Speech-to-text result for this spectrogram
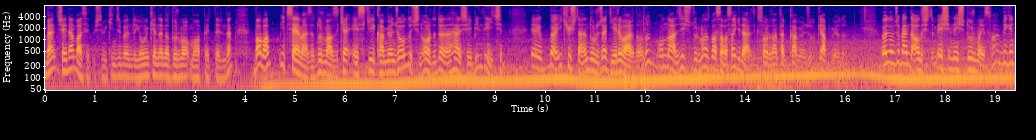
Ben şeyden bahsetmiştim ikinci bölümde yolun kenarında durma muhabbetlerinden. Babam hiç sevmezdi, durmazdı ki eski kamyoncu olduğu için orada dönen her şeyi bildiği için e, böyle 2-3 tane duracak yeri vardı onun. Onun harici hiç durmaz basa basa giderdik. Sonradan tabii kamyonculuk yapmıyordu. Öyle olunca ben de alıştım. Eşimle hiç durmayız falan. Bir gün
